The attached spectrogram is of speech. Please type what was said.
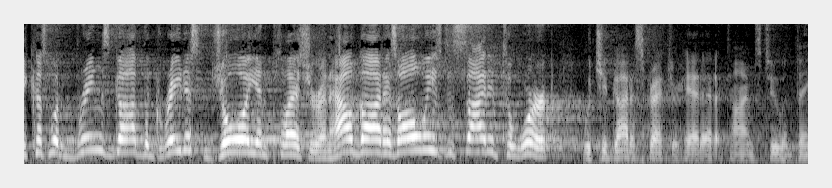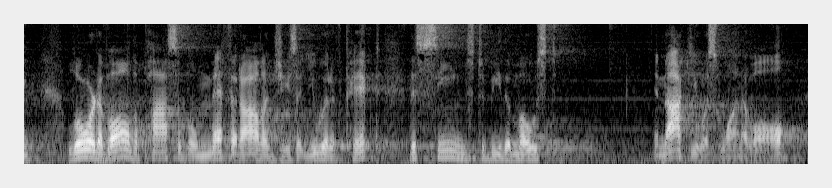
Because what brings God the greatest joy and pleasure, and how God has always decided to work, which you've got to scratch your head at at times too and think, Lord, of all the possible methodologies that you would have picked, this seems to be the most innocuous one of all.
